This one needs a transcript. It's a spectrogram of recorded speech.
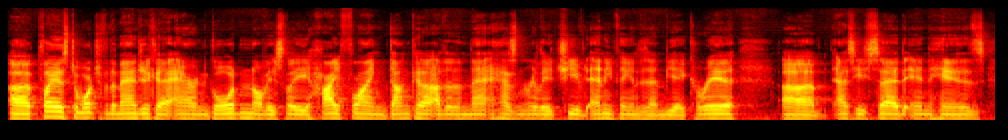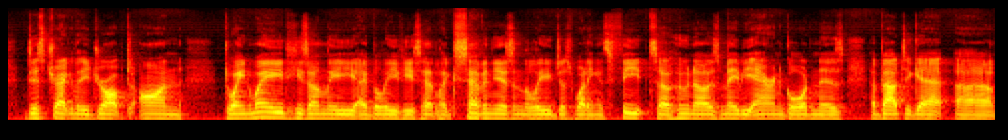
Uh, players to watch for the Magic are Aaron Gordon, obviously high flying dunker. Other than that, hasn't really achieved anything in his NBA career. Uh, as he said in his diss track that he dropped on Dwyane Wade, he's only, I believe, he's had like seven years in the league just wetting his feet. So who knows? Maybe Aaron Gordon is about to get uh,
